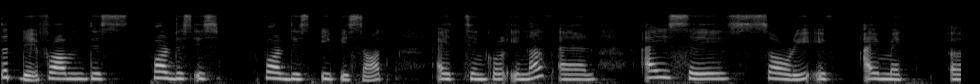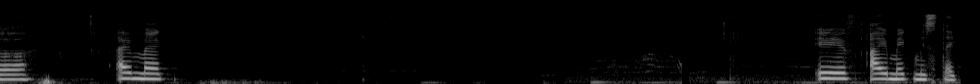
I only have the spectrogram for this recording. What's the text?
today, from this for this is for this episode, I think cool enough, and I say sorry if I make uh I make if I make mistake.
